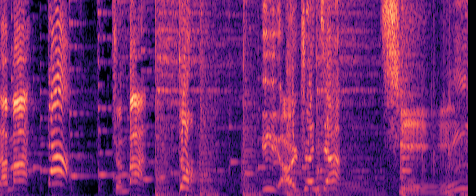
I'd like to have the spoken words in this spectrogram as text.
辣妈到，准爸到，育儿专家请。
